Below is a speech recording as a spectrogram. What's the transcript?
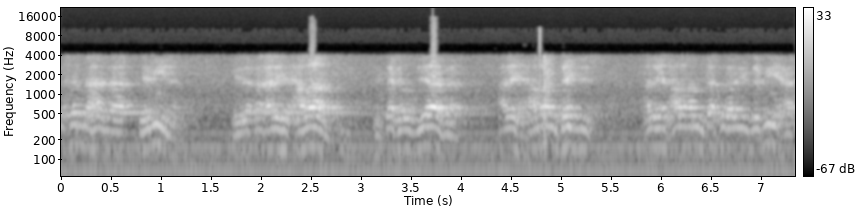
فسمى هذا يمينا. إذا قال عليه الحرام أن تأكل الضيافة عليه الحرام تجلس عليه الحرام أن تأكل هذه الذبيحة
